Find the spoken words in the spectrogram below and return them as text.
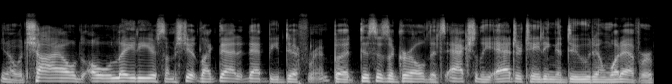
you know, a child, old lady, or some shit like that, that'd be different. But this is a girl that's actually agitating a dude and whatever.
